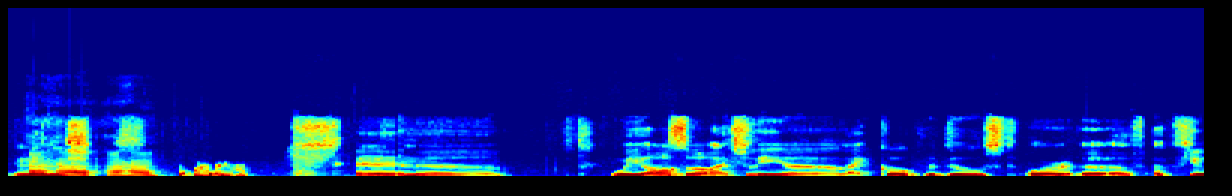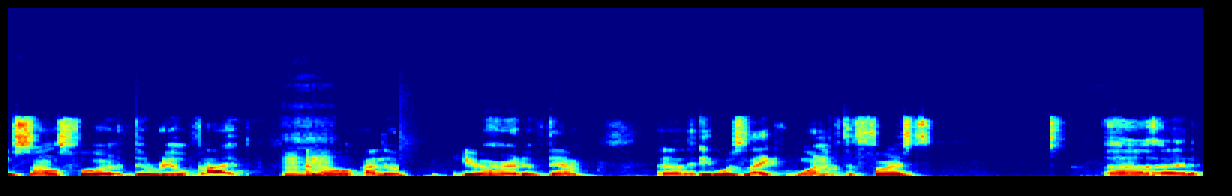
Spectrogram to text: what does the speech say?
in uh-huh, English. Uh-huh. and uh, we also actually uh, like co-produced or uh, a, a, few songs for the Real Vibe. Mm-hmm. I know I don't know if you heard of them. Uh, it was like one of the first uh,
